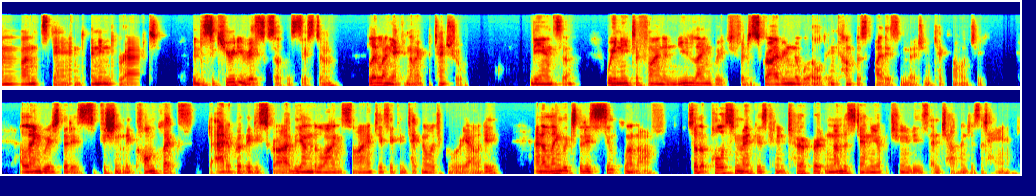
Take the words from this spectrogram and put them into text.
understand and interact with the security risks of the system, let alone the economic potential? The answer, we need to find a new language for describing the world encompassed by this emerging technology. A language that is sufficiently complex to adequately describe the underlying scientific and technological reality, and a language that is simple enough so that policymakers can interpret and understand the opportunities and challenges at hand.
